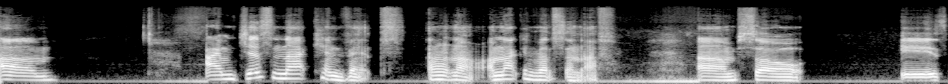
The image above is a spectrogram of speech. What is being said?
Um, I'm just not convinced. I don't know. I'm not convinced enough. Um, so is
